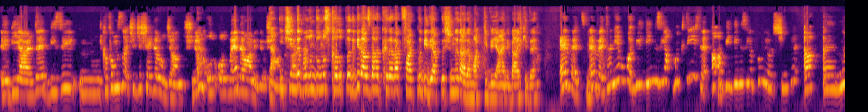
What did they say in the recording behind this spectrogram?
bir yerde bizi kafamızı açıcı şeyler olacağını düşünüyorum. Yani, Ol, olmaya devam ediyor şu yani anda. İçinde zaten. bulunduğumuz kalıpları biraz daha kırarak farklı bir yaklaşımları aramak gibi yani belki de. Evet, Hı. evet. Hani bu bildiğimizi yapmak değil de, aa bildiğimizi yapamıyoruz şimdi. Aa, e, ne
